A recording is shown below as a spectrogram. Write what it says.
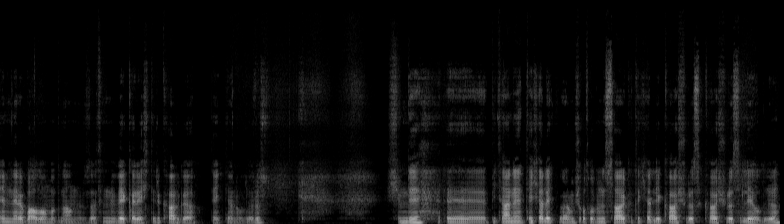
m'lere bağlı olmadığını anlıyoruz zaten. V kare eşittir karga denklemini buluyoruz. Şimdi eee, bir tane tekerlek varmış. Otomobilin sağ arka tekerleği K şurası K şurası L oluyor.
